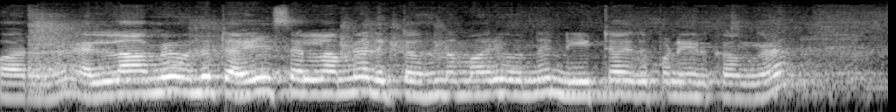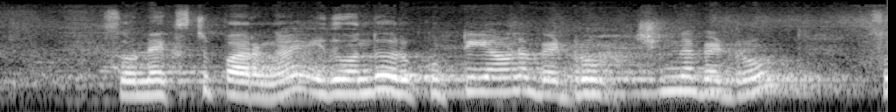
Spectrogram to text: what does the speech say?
பாருங்கள் எல்லாமே வந்து டைல்ஸ் எல்லாமே அதுக்கு தகுந்த மாதிரி வந்து நீட்டாக இது பண்ணியிருக்காங்க. ஸோ நெக்ஸ்ட்டு பாருங்கள் இது வந்து ஒரு குட்டியான பெட்ரூம் சின்ன பெட்ரூம் ஸோ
